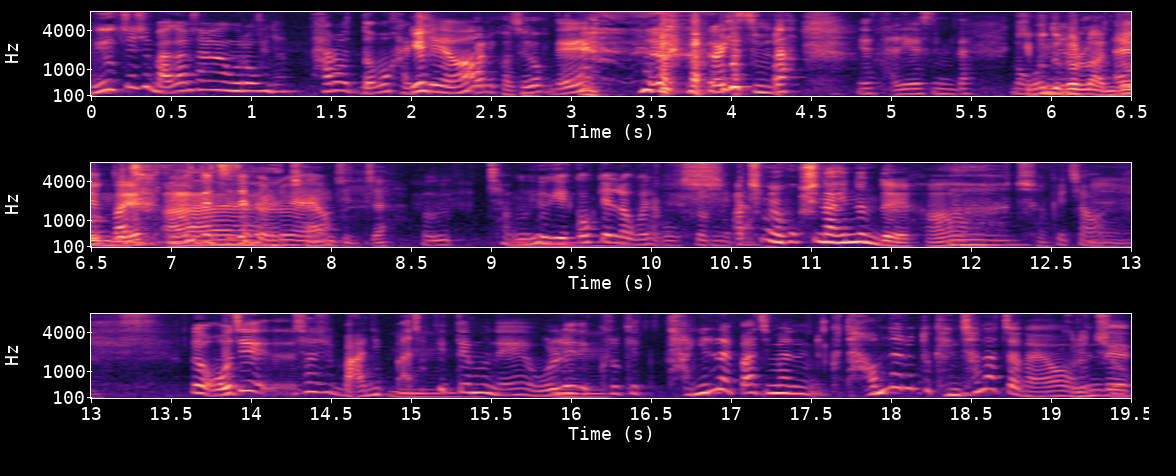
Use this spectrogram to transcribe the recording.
미국 증시 마감 상황으로 그냥 바로 넘어갈게요. 예, 빨리 가세요. 네, 가겠습니다. 예, 달리겠습니다. 뭐 기분도 오늘- 별로 안 아유, 좋은데. 맞아, 기분도 진짜 별로예요. 참 진짜. 어, 참 의욕이 꺾이려고 자꾸 그럽니다. 아침에 혹시나 했는데 아 음, 참. 예. 근데 어제 사실 많이 빠졌기 때문에 원래 음. 그렇게 당일날 빠지면 그 다음 날은 또 괜찮았잖아요. 그렇죠. 근데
